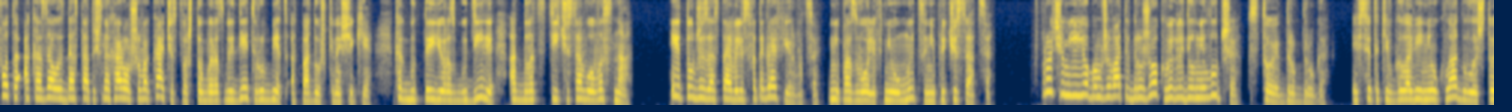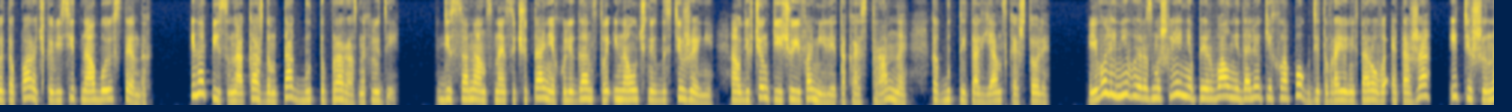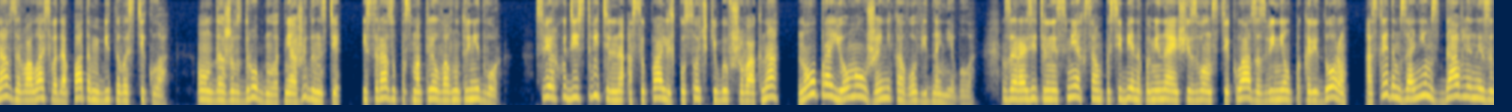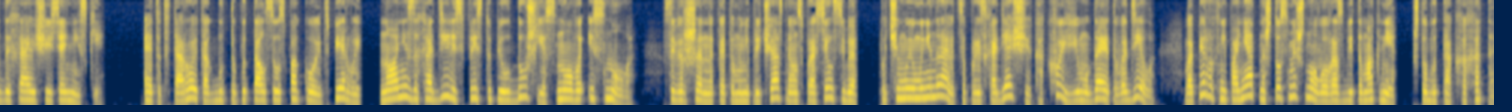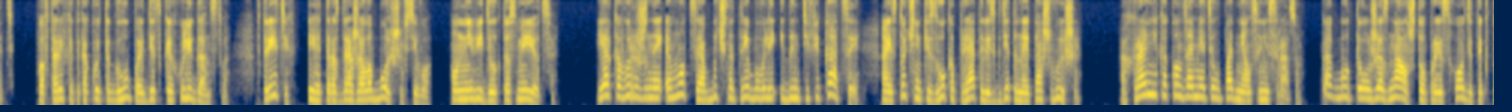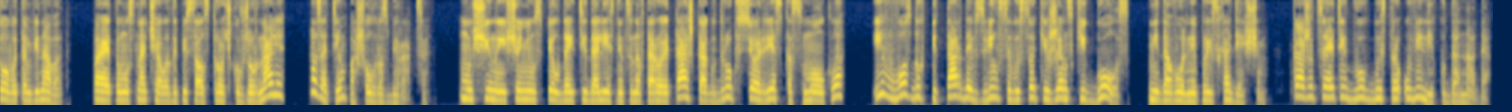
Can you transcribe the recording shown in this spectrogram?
Фото оказалось достаточно хорошего качества, чтобы разглядеть рубец от подушки на щеке, как будто ее разбудили от 20-часового сна. И тут же заставили сфотографироваться, не позволив ни умыться, ни причесаться. Впрочем, ее бомжеватый дружок выглядел не лучше, стоит друг друга. И все таки в голове не укладывалось, что эта парочка висит на обоих стендах, и написано о каждом так, будто про разных людей. Диссонансное сочетание хулиганства и научных достижений, а у девчонки еще и фамилия такая странная, как будто итальянская, что ли. Его ленивые размышления прервал недалекий хлопок где-то в районе второго этажа, и тишина взорвалась водопадом битого стекла. Он даже вздрогнул от неожиданности и сразу посмотрел во внутренний двор. Сверху действительно осыпались кусочки бывшего окна, но у проема уже никого видно не было. Заразительный смех, сам по себе напоминающий звон стекла, зазвенел по коридорам, а следом за ним сдавленный, задыхающийся низкий. Этот второй как будто пытался успокоить первый, но они заходились в приступе удушья снова и снова. Совершенно к этому непричастный он спросил себя, почему ему не нравится происходящее, какое ему до этого дело. Во-первых, непонятно, что смешного в разбитом окне, чтобы так хохотать. Во-вторых, это какое-то глупое детское хулиганство. В-третьих, и это раздражало больше всего, он не видел, кто смеется. Ярко выраженные эмоции обычно требовали идентификации, а источники звука прятались где-то на этаж выше. Охранник, как он заметил, поднялся не сразу. Как будто уже знал, что происходит и кто в этом виноват. Поэтому сначала дописал строчку в журнале, а затем пошел разбираться. Мужчина еще не успел дойти до лестницы на второй этаж, как вдруг все резко смолкло, и в воздух петардой взвился высокий женский голос, недовольный происходящим. Кажется, этих двух быстро увели куда надо.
